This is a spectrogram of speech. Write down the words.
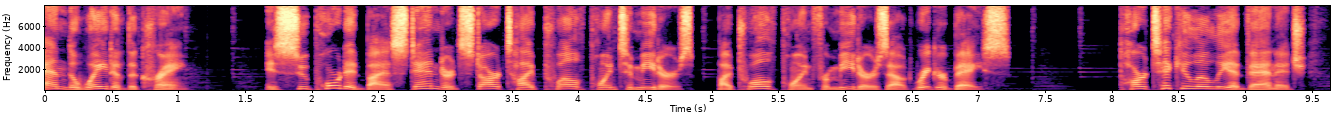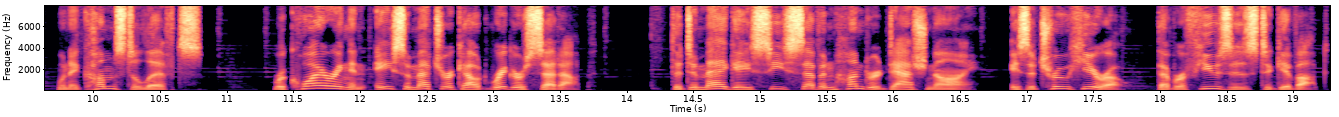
And the weight of the crane is supported by a standard star-type 12.2 meters by 12.4 meters outrigger base. Particularly advantage when it comes to lifts, requiring an asymmetric outrigger setup. The Demag AC700-9 is a true hero that refuses to give up,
